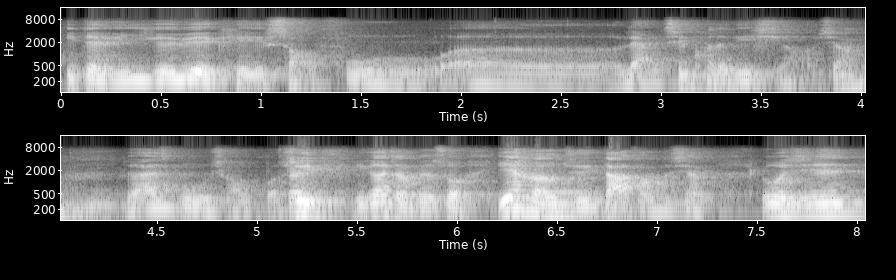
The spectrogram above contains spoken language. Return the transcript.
你等于一个月可以少付呃两千块的利息，好像，还是不无小补。所以你刚刚讲没错，央行决定大方向。如果今天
